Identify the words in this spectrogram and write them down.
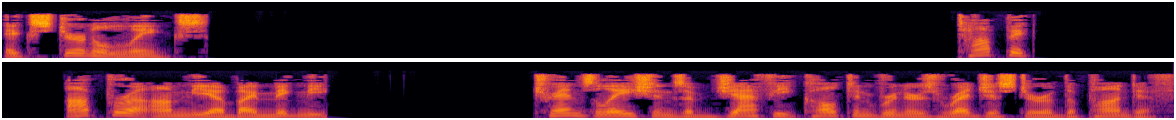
External links. Opera Omnia by Migne Translations of Jaffe Kaltenbrunner's Register of the Pontiff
